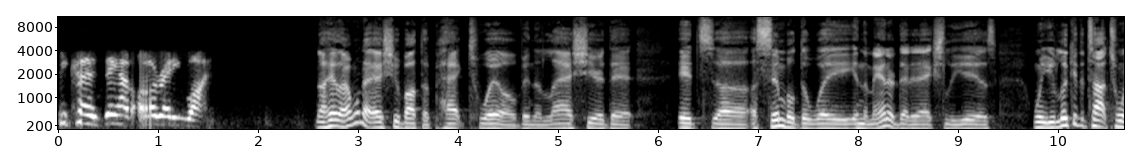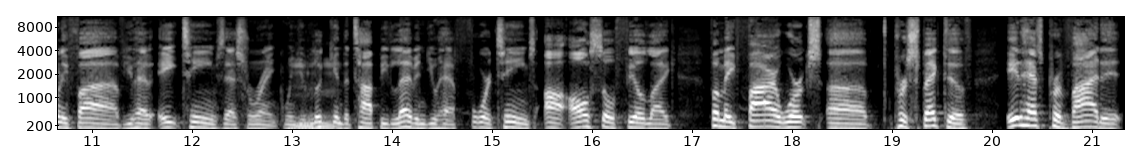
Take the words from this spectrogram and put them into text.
because they have already won. Now, Heather, I want to ask you about the Pac 12 in the last year that it's uh, assembled the way, in the manner that it actually is. When you look at the top 25, you have eight teams that's ranked. When you look in the top 11, you have four teams. I also feel like, from a fireworks uh, perspective, it has provided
